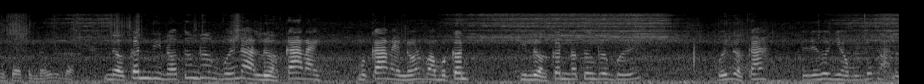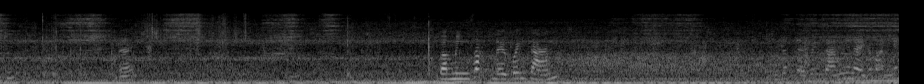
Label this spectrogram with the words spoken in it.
Đấy cho từng đấy được nửa cân thì nó tương đương với là lửa ca này. Một ca này nó vào một cân. Thì lửa cân nó tương đương với với lửa ca thế thì hơi nhiều, mình bốc lại một chút. Đấy. Và mình rắc đều quanh tán. Mình rắc đều quanh tán như này các bạn nhé.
